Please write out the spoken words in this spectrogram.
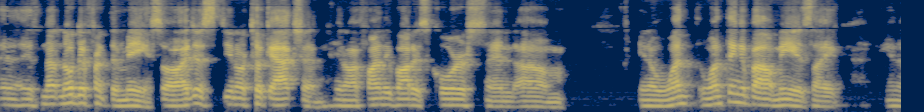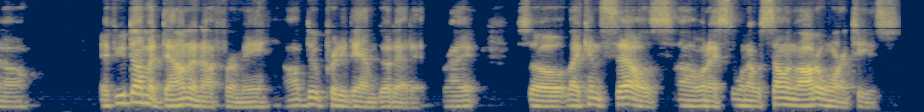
and it's not no different than me. So I just you know took action. You know, I finally bought his course, and um, you know one one thing about me is like you know if you dumb it down enough for me, I'll do pretty damn good at it, right? So like in sales, uh, when I when I was selling auto warranties,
